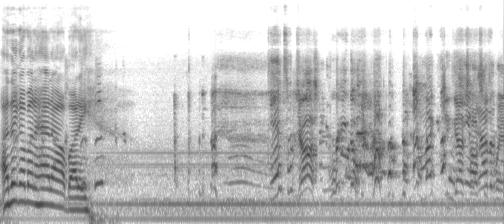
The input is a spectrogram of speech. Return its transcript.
I think I'm gonna head out, buddy. Dance Josh, where you going? You gotta talk his way.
